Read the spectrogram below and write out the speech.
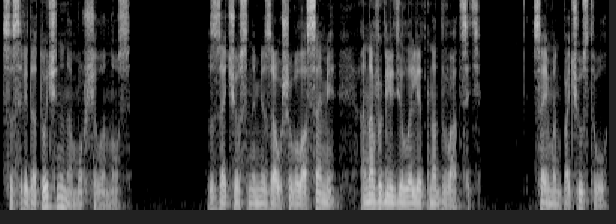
Сосредоточенно наморщила нос. С зачесанными за уши волосами она выглядела лет на двадцать. Саймон почувствовал,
